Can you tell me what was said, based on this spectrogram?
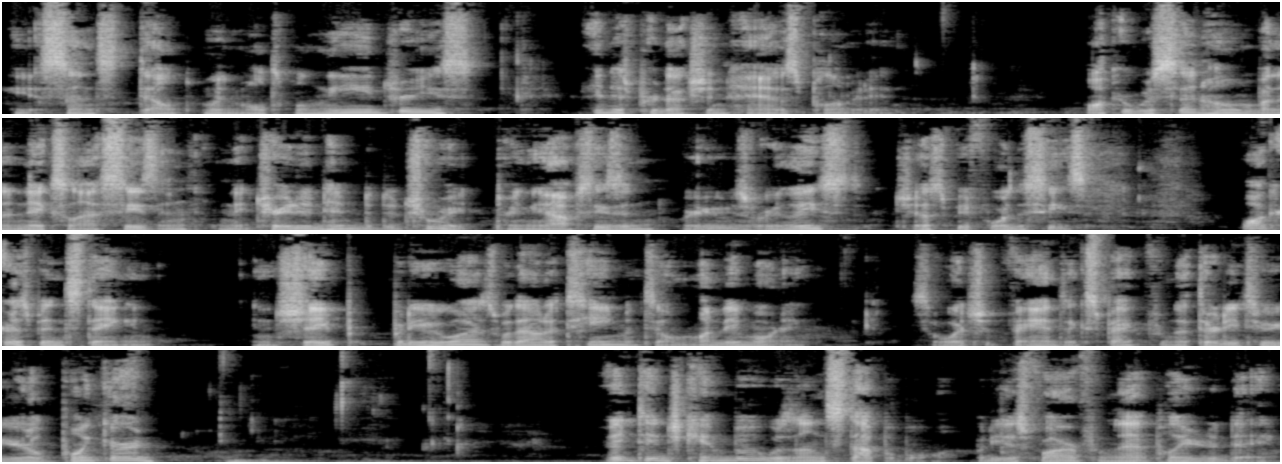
He has since dealt with multiple knee injuries, and his production has plummeted. Walker was sent home by the Knicks last season, and they traded him to Detroit during the offseason, where he was released just before the season. Walker has been staying in, shape, but he was without a team until Monday morning. So, what should fans expect from the 32 year old point guard? Vintage Kemba was unstoppable, but he is far from that player today.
